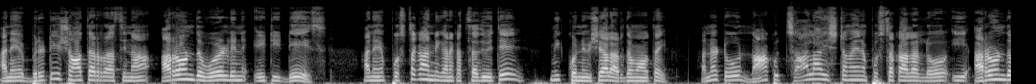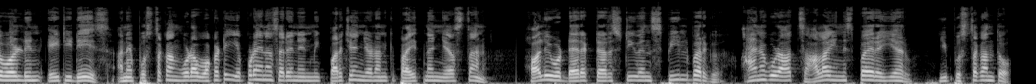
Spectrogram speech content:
అనే బ్రిటిష్ ఆథర్ రాసిన around the world in eighty days అనే పుస్తకాన్ని గనక చదివితే మీకు కొన్ని విషయాలు అర్థమవుతాయి. అన్నట్టు నాకు చాలా ఇష్టమైన పుస్తకాలలో ఈ around the world in eighty days అనే పుస్తకం కూడా ఒకటి. ఎప్పుడైనా సరే నేను మీకు పరిచయం చేయడానికి ప్రయత్నం చేస్తాను. హాలీవుడ్ డైరెక్టర్ స్టీవెన్ స్పీల్బర్గ్ ఆయన కూడా చాలా ఇన్స్పైర్ అయ్యారు ఈ పుస్తకంతో.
